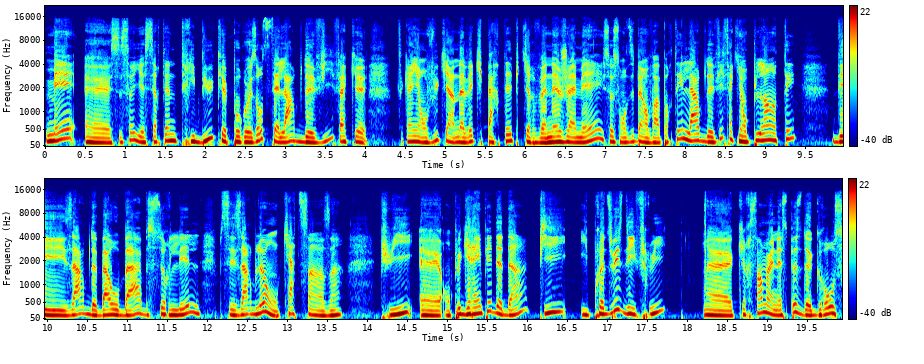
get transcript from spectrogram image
mais euh, c'est ça, il y a certaines tribus que pour eux autres, c'était l'arbre de vie. Fait que quand ils ont vu qu'il y en avait qui partaient puis qui revenaient jamais, ils se sont dit, ben on va apporter l'arbre de vie. Fait qu'ils ont planté des arbres de baobab sur l'île. Ces arbres-là ont 400 ans. Puis euh, on peut grimper dedans, puis ils produisent des fruits euh, qui ressemblent à une espèce de grosse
